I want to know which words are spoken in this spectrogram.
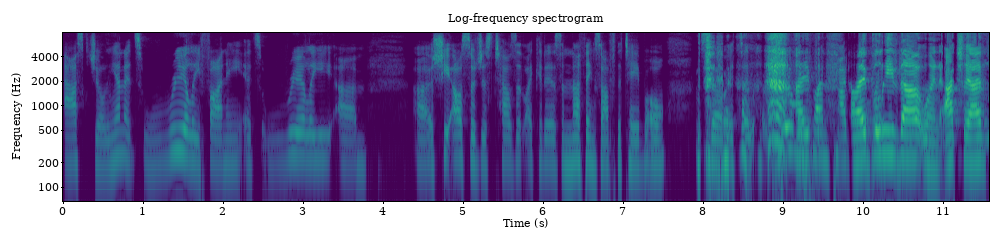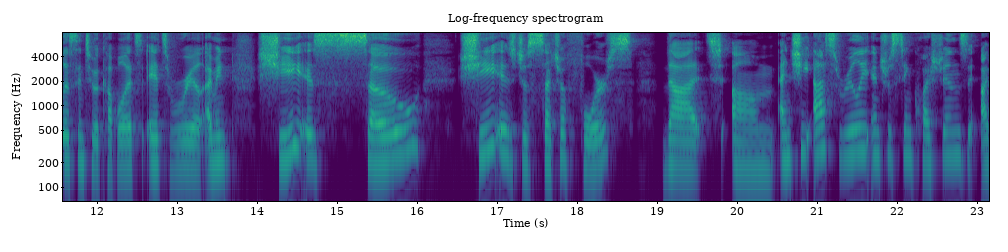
Ask Jillian. It's really funny. It's really, um, uh, she also just tells it like it is and nothing's off the table. So it's a really fun podcast. I believe that one. Actually, I've listened to a couple. It's it's real. I mean, she is so she is just such a force that um and she asks really interesting questions. I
